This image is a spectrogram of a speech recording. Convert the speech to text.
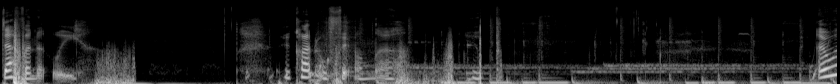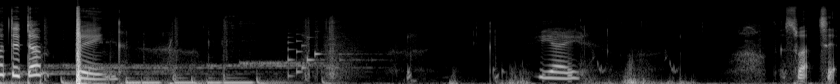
Definitely. You can't all fit on there. Yep. I want the dumping. Yay. That's what's it.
